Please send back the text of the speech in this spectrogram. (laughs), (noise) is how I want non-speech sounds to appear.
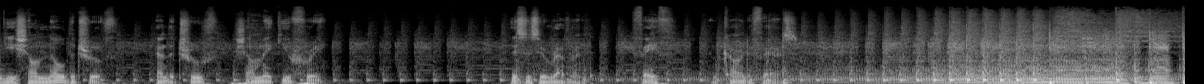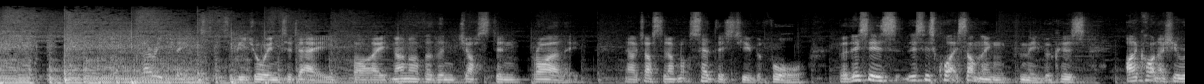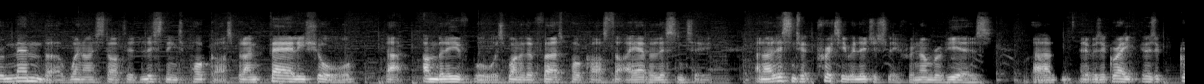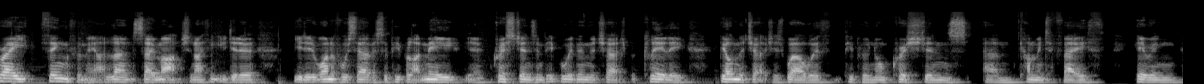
and ye shall know the truth, and the truth shall make you free. This is Irreverend Faith and Current Affairs. Very pleased to be joined today by none other than Justin Brierley. Now, Justin, I've not said this to you before, but this is this is quite something for me because I can't actually remember when I started listening to podcasts, but I'm fairly sure that Unbelievable was one of the first podcasts that I ever listened to, and I listened to it pretty religiously for a number of years. Um, and it was a great it was a great thing for me. I learned so much, and I think you did a you did a wonderful service for people like me, you know, Christians and people within the church, but clearly beyond the church as well, with people who are non Christians um, coming to faith, hearing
